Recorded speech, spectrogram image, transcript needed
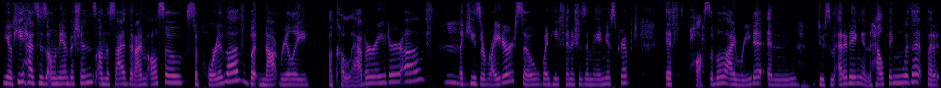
you know, he has his own ambitions on the side that I'm also supportive of, but not really a collaborator of. Mm. Like hmm. he's a writer, so when he finishes a manuscript, if possible, I read it and do some editing and helping with it, but it,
